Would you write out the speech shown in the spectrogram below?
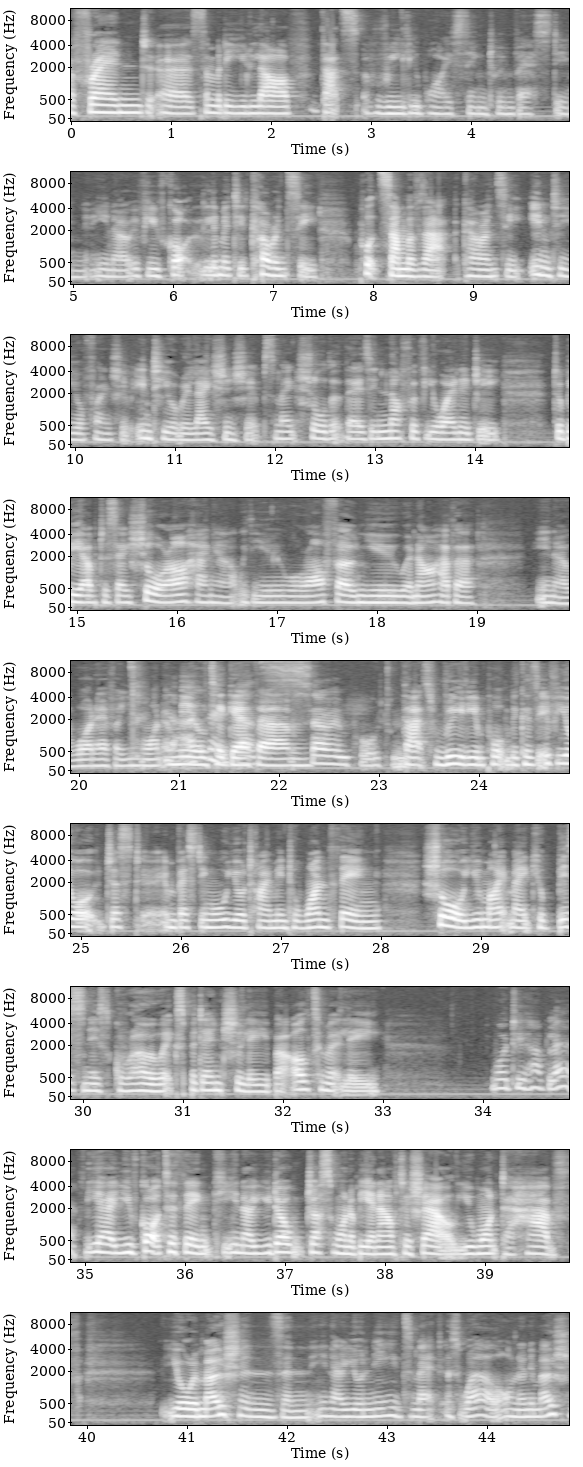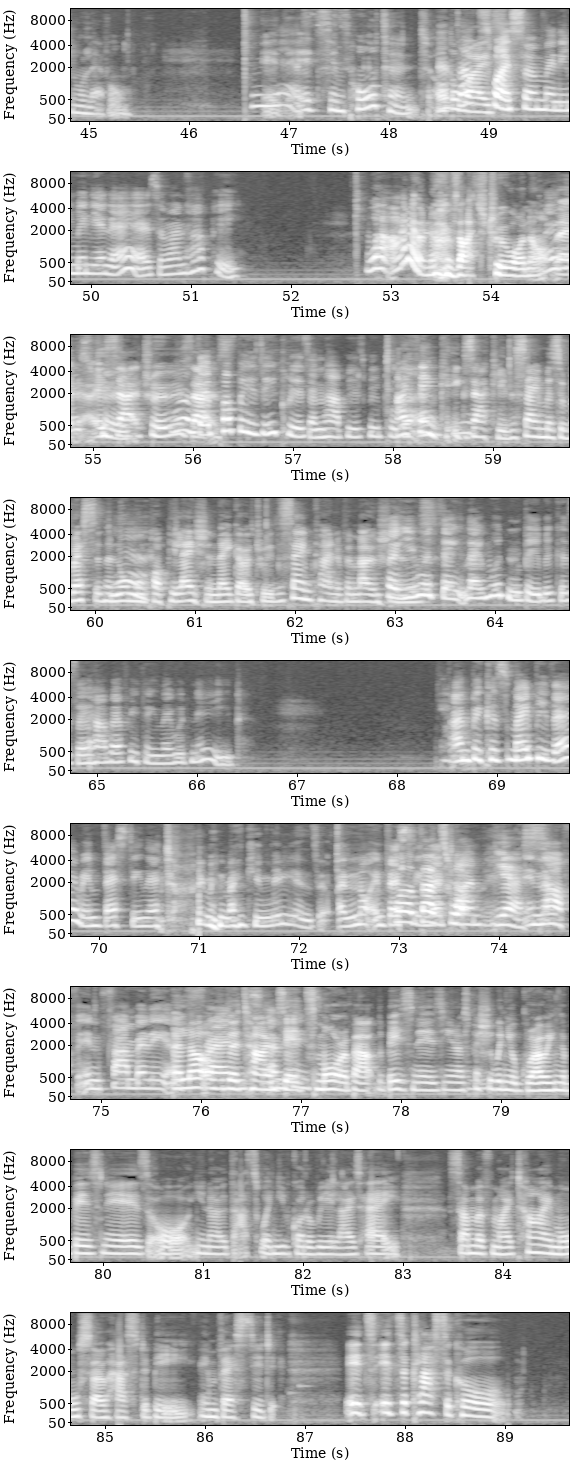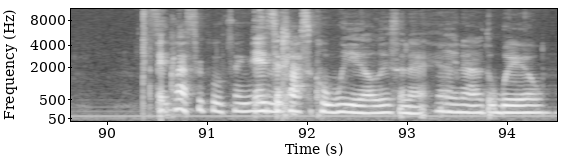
A friend uh, somebody you love that's a really wise thing to invest in. You know if you've got limited currency put some of that currency into your friendship into your relationships. Make sure that there's enough of your energy to be able to say sure i'll hang out with you or i'll phone you and i'll have a you know whatever you want a Yeah, I meal together That's so important. that's really important because if you're just investing all your time into one thing, sure, you might make your business grow exponentially, but ultimately, what do you have left? yeah, you've got to think, you know, you don't just want to be an outer shell, you want to have your emotions and, you know, your needs met as well on an emotional level. It, It's important. And Otherwise, that's why so many millionaires are unhappy. Well, I don't know if that's true or not, It but is is that true? Well, is they're probably as equally as unhappy as people. I think are- exactly the same as the rest of the normal Yeah. population. They go through the same kind of emotions. But you would think they wouldn't be because they have everything they would need. And because maybe they're investing their time in making millions and not investing that's their what- time yes. enough in family and a lot of the times it's things. more about the business, you know, especially when you're growing a business or, you know, that's when you've got to realize, hey, some of my time also has to be invested. It's it's a classical It's a classical thing. it's a it? classical wheel, isn't it? You know, the wheel.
